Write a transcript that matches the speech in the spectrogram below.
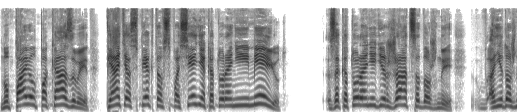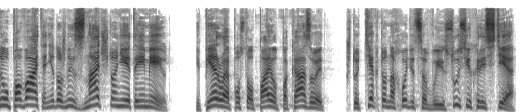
но Павел показывает пять аспектов спасения, которые они имеют, за которые они держаться должны. Они должны уповать, они должны знать, что они это имеют. И первый апостол Павел показывает, что те, кто находится в Иисусе Христе,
